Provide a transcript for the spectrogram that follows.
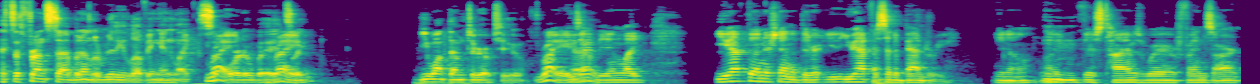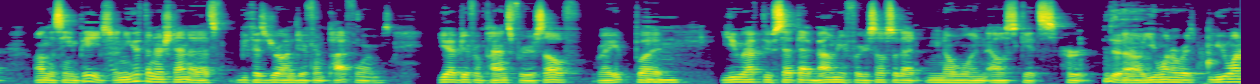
it's a front stab but in a really loving and like supportive way right. it's like you want them to grow too Right, exactly. And like you have to understand that there you, you have to set a boundary, you know? Like Mhm. there's times where friends aren't on the same page and you have to understand that that's because you're on different platforms. You have different plans for yourself, right? But Mhm. you have to set that boundary for yourself so that no one else gets hurt. You know, you want to re- you want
